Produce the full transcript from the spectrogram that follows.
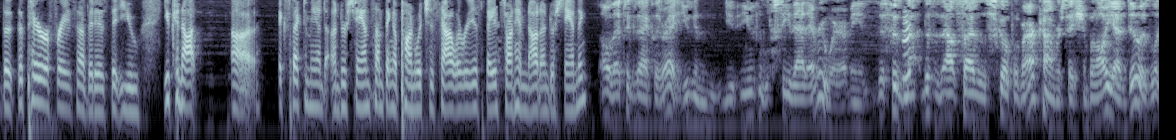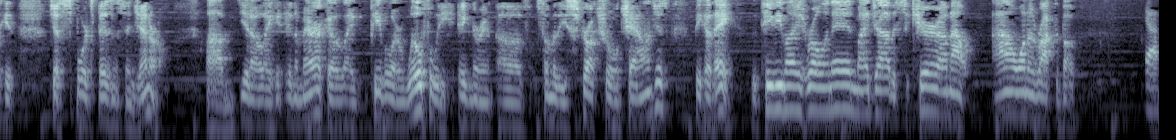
the the paraphrase of it is that you you cannot uh, expect a man to understand something upon which his salary is based on him not understanding. Oh, that's exactly right. You can you, you can see that everywhere. I mean, this is not this is outside of the scope of our conversation, but all you got to do is look at just sports business in general. Um, you know, like in America, like people are willfully ignorant of some of these structural challenges because hey, the TV money's rolling in, my job is secure, I'm out. I don't want to rock the boat. Yeah.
